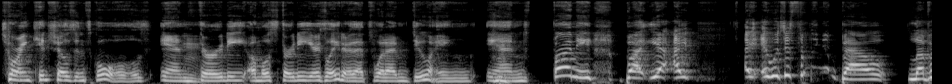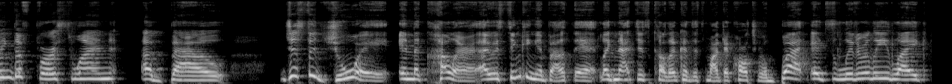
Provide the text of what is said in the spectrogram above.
touring kid shows in schools. And Mm. 30, almost 30 years later, that's what I'm doing. And funny, but yeah, I, I, it was just something about loving the first one about just the joy in the color. I was thinking about that, like not just color because it's multicultural, but it's literally like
